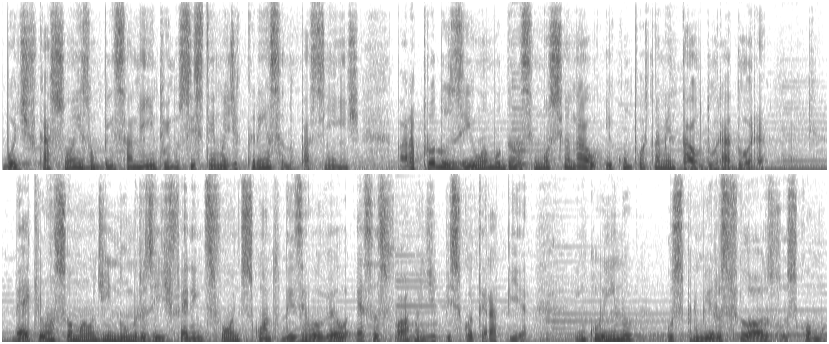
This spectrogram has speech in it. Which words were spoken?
modificações no pensamento e no sistema de crença do paciente para produzir uma mudança emocional e comportamental duradoura. Beck lançou mão de inúmeros e diferentes fontes quando desenvolveu essas formas de psicoterapia, incluindo os primeiros filósofos como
